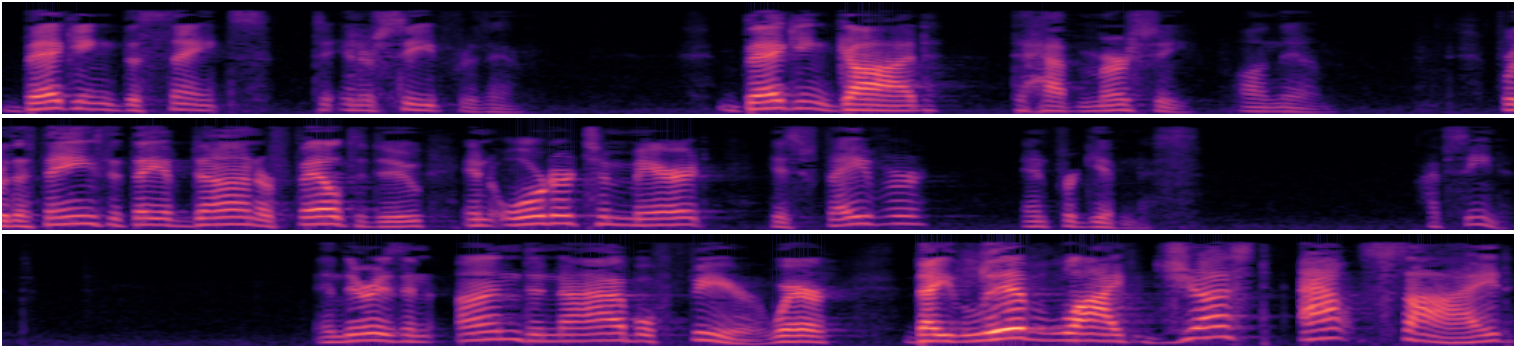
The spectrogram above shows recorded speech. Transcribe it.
begging the saints to intercede for them, begging God to have mercy on them for the things that they have done or failed to do in order to merit His favor and forgiveness. I've seen it. And there is an undeniable fear where they live life just outside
